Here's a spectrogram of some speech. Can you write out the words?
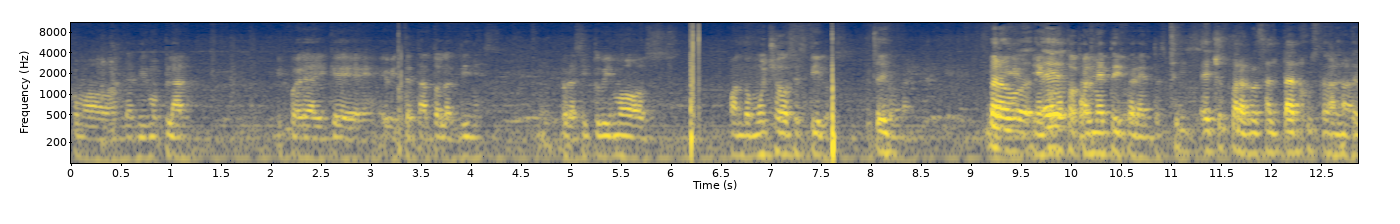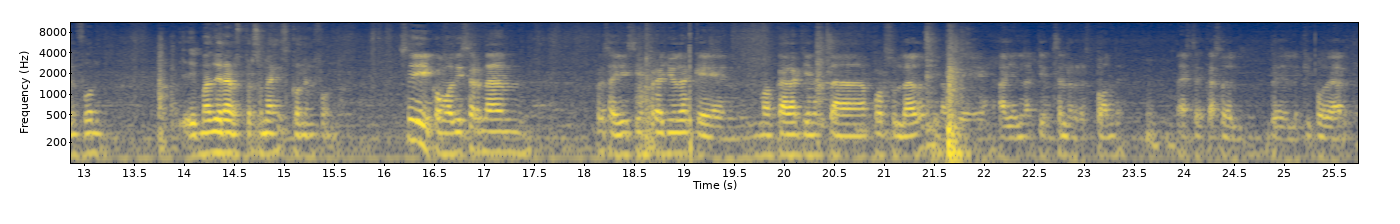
como en el mismo plan. Y fue de ahí que evité tanto las líneas. Pero así tuvimos, cuando muchos estilos. Sí. Pero, eh, totalmente diferentes. Sí, hechos para resaltar justamente Ajá. el fondo. Y más bien a los personajes con el fondo. Sí, como dice Hernán, pues ahí siempre ayuda que no cada quien está por su lado, sino que hay alguien a quien se le responde. En este caso del, del equipo de arte.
